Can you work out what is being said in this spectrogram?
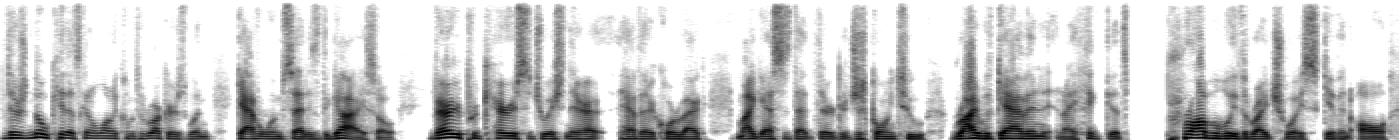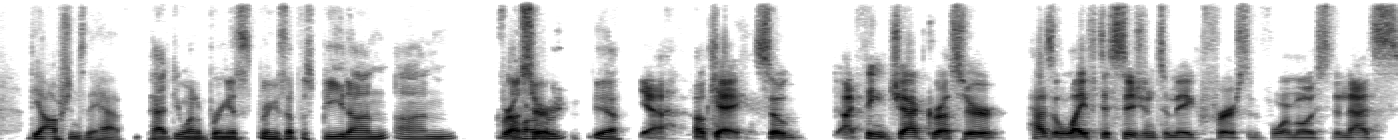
there's no kid that's going to want to come to Rutgers when Gavin Wimsatt is the guy. So very precarious situation they have their quarterback. My guess is that they're just going to ride with Gavin, and I think that's probably the right choice given all the options they have. Pat, do you want to bring us bring us up to speed on on Grusser? Yeah, yeah. Okay, so I think Jack Grusser has a life decision to make first and foremost, and that's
